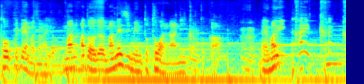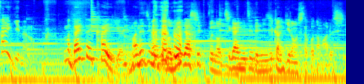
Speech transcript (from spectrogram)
トークテーマじゃないよ、まあとマネジメントとは何かとか、うん。えま会会議なの？まあ、大体会議よね。マネジメントとリーダーシップの違いについて2時間議論したこともあるし、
